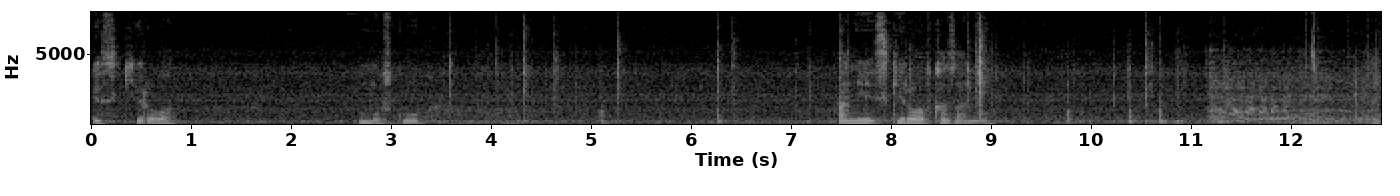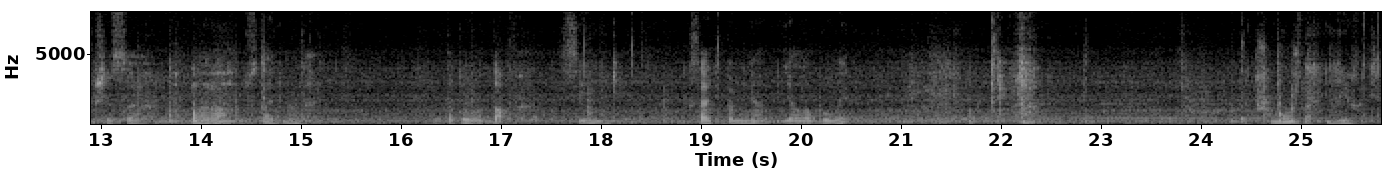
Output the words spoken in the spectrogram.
из Кирова в Москву. А не из Кирова в Казань. Так, сейчас на рампу встать надо. Вот такой вот даф синенький. Кстати, поменял я лобовые. Так что можно ехать.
